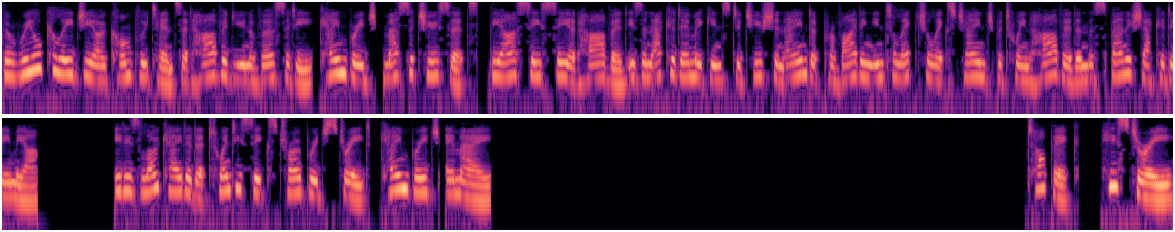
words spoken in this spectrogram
The Real Colegio Complutense at Harvard University Cambridge, Massachusetts, the RCC at Harvard is an academic institution aimed at providing intellectual exchange between Harvard and the Spanish academia. It is located at 26 Trowbridge Street, Cambridge MA. History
